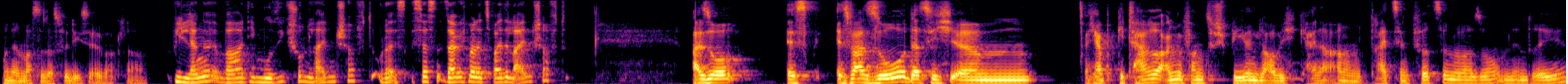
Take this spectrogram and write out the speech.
Und dann machst du das für dich selber klar. Wie lange war die Musik schon Leidenschaft? Oder ist, ist das, sage ich mal, eine zweite Leidenschaft? Also es, es war so, dass ich, ähm, ich habe Gitarre angefangen zu spielen, glaube ich, keine Ahnung, 13, 14 oder so um den Dreh.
